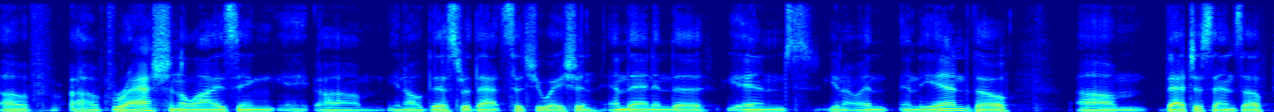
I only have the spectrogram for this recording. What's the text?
of of rationalizing um, you know this or that situation. And then in the end you know in in the end though um, that just ends up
